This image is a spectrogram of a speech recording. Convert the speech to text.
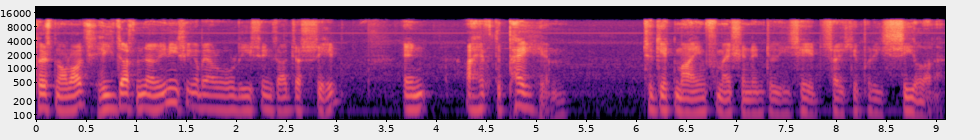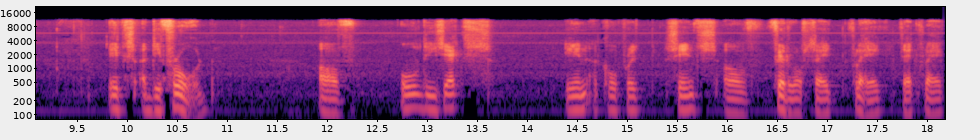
personal knowledge, he doesn't know anything about all these things I just said. And I have to pay him to get my information into his head so he can put his seal on it. It's a defraud of all these acts in a corporate sense of federal state flag, that flag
